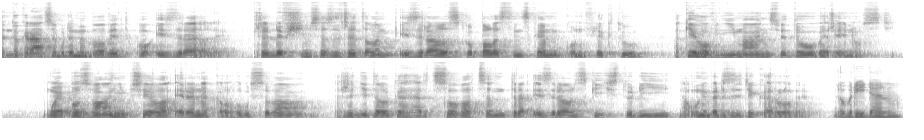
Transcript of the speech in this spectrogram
Tentokrát se budeme bavit o Izraeli, především se zřetelem k izraelsko-palestinskému konfliktu a k jeho vnímání světovou veřejností. Moje pozvání přijala Irena Kalhousová, ředitelka Herzlova centra izraelských studií na Univerzitě Karlovy. Dobrý den.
